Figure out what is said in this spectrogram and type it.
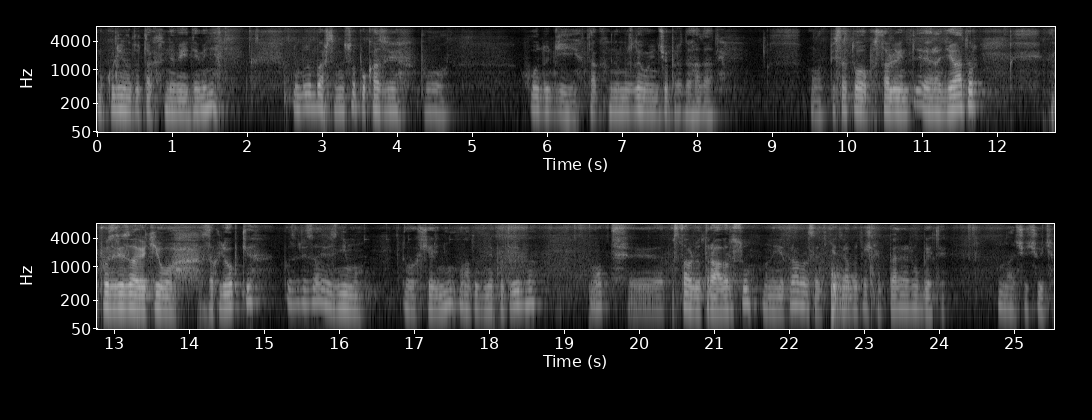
бо коліно тут так не вийде мені. Ну, буду бачити, ну, все показує по ходу дії. Так неможливо нічого предогадати. От, після того поставлю е, радіатор, позрізаю ті закльопки, позрізаю, зніму ту херню, вона тут не потрібна. От, е, поставлю траверсу. У мене є траверса, тільки треба трошки переробити. Вона чуть-чуть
